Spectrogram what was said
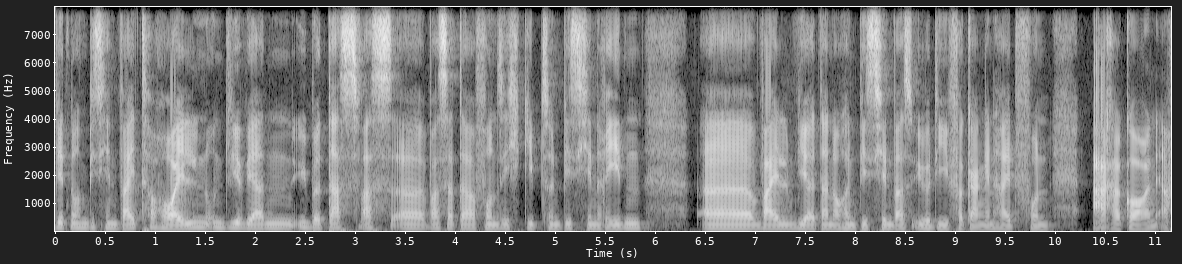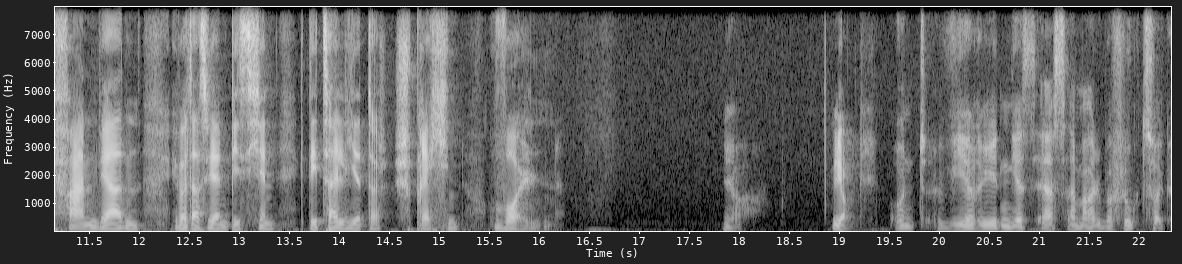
wird noch ein bisschen weiter heulen und wir werden über das, was, äh, was er da von sich gibt, so ein bisschen reden, äh, weil wir dann auch ein bisschen was über die Vergangenheit von Aragorn erfahren werden, über das wir ein bisschen detaillierter sprechen wollen. Ja. Ja. Und wir reden jetzt erst einmal über Flugzeuge.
